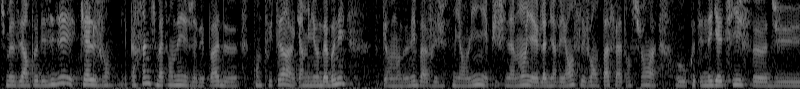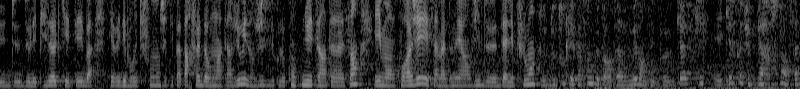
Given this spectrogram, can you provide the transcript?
je me faisais un peu des idées. Quels gens? Il y a personne qui m'attendait. J'avais pas de compte Twitter avec un million d'abonnés à un moment donné, bah, je l'ai juste mis en ligne. Et puis finalement, il y a eu de la bienveillance. Les gens n'ont pas fait attention euh, au côté négatif euh, du, de, l'épisode qui était, bah, il y avait des bruits de fond, j'étais pas parfaite dans mon interview. Ils ont juste vu que le contenu était intéressant et ils m'ont encouragé et ça m'a donné envie d'aller plus loin. De, toutes les personnes que tu as interviewées dans tes podcasts, et qu'est-ce que tu perçois en fait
